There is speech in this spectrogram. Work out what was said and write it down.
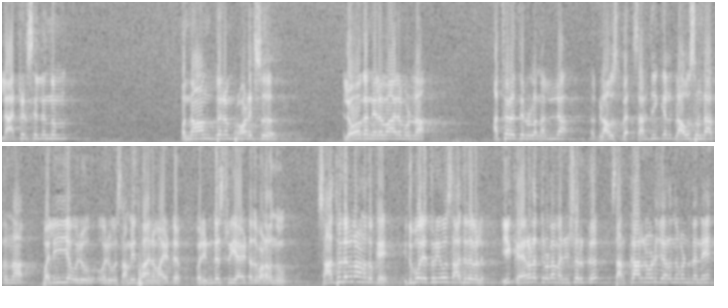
ലാട്രിക്സിൽ നിന്നും ഒന്നാം തരം പ്രോഡക്ട്സ് ലോക നിലവാരമുള്ള അത്തരത്തിലുള്ള നല്ല ഗ്ലൗസ് സർജിക്കൽ ഗ്ലൗസ് ഉണ്ടാക്കുന്ന വലിയ ഒരു ഒരു സംവിധാനമായിട്ട് ഒരു ഇൻഡസ്ട്രി ആയിട്ട് അത് വളർന്നു. സാധ്യതകളാണ് അതൊക്കെ. ഇതുപോലെ എത്രയോ സാധ്യതകൾ. ഈ കേരളത്തിലുള്ള മനുഷ്യർക്ക് സർക്കാരിനോട് ചേർന്നുകൊണ്ട് തന്നെ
